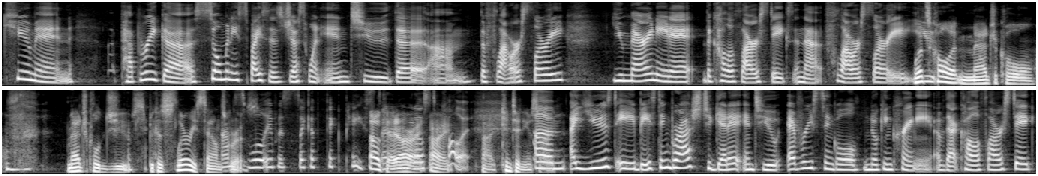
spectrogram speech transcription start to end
cumin, paprika. So many spices just went into the um, the flour slurry. You marinate it, the cauliflower steaks in that flour slurry. Let's you, call it magical, magical juice because slurry sounds um, gross. Well, it was like a thick paste. I okay, don't know all what right, else all to right, call it. all right. Continue. Sorry. Um, I used a basting brush to get it into every single nook and cranny of that cauliflower steak.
